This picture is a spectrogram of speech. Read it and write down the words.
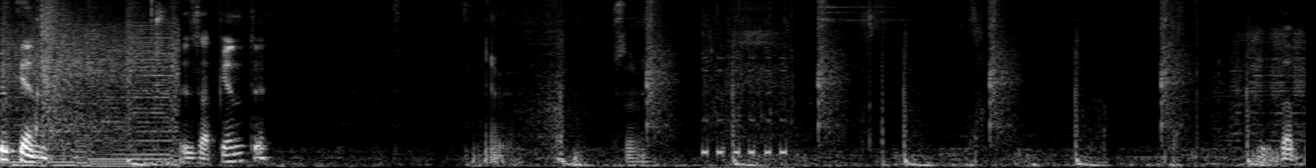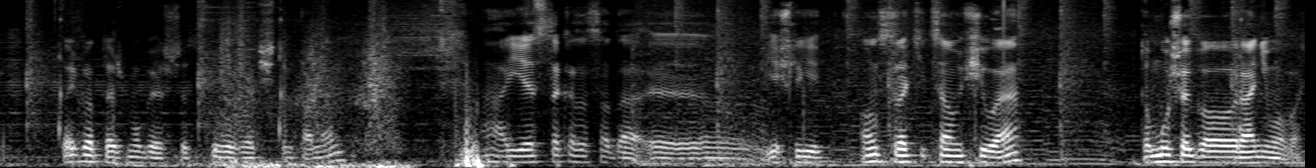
Przypięty. Czy zapięty? Nie wiem. W sumie. Dobra. Tego też mogę jeszcze spróbować tym panem. A, jest taka zasada. Yy, jeśli on straci całą siłę, to muszę go reanimować.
